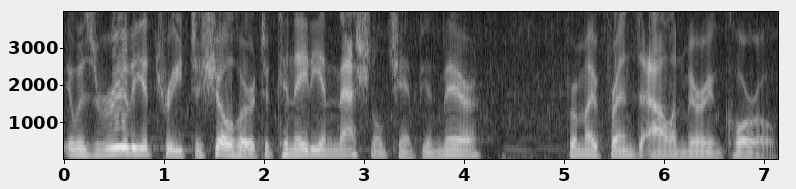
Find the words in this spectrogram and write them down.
It was really a treat to show her to Canadian national champion mare from my friends Al and Marion Coro.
